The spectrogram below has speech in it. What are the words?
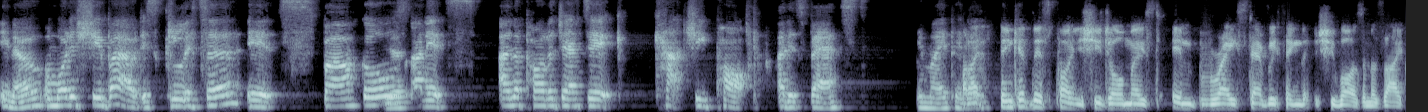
You know, and what is she about? It's glitter, it's sparkles, and it's unapologetic, catchy pop at its best, in my opinion. But I think at this point, she'd almost embraced everything that she was and was like,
